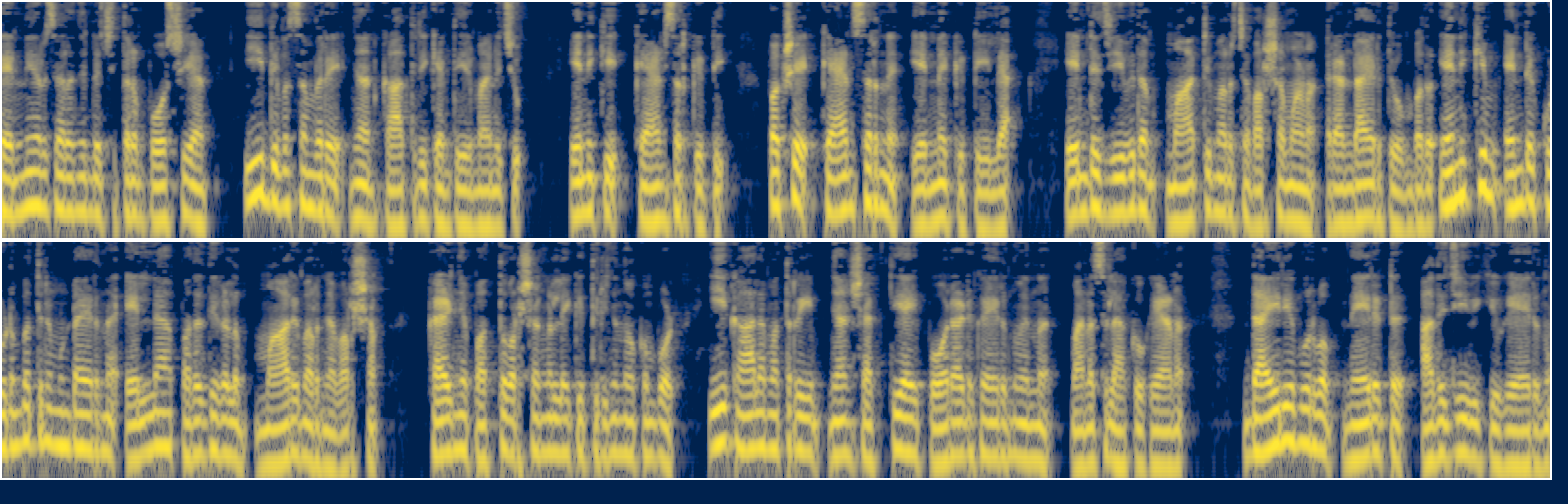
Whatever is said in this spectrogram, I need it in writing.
ടെൻ ഇയർ ചലഞ്ചിന്റെ ചിത്രം പോസ്റ്റ് ചെയ്യാൻ ഈ ദിവസം വരെ ഞാൻ കാത്തിരിക്കാൻ തീരുമാനിച്ചു. എനിക്ക് ക്യാൻസർ കിട്ടി. പക്ഷേ ക്യാൻസറിന് എന്നെ കിട്ടിയില്ല. എന്റെ ജീവിതം മാറ്റിമറിച്ച വർഷമാണ് രണ്ടായിരത്തി ഒമ്പത് എനിക്കും എന്റെ കുടുംബത്തിനുമുണ്ടായിരുന്ന എല്ലാ പദ്ധതികളും മാറിമറിഞ്ഞ വർഷം. കഴിഞ്ഞ പത്തു വർഷങ്ങളിലേക്ക് തിരിഞ്ഞു നോക്കുമ്പോൾ ഈ കാലമത്രയും ഞാൻ ശക്തിയായി പോരാടുകയായിരുന്നു എന്ന് മനസ്സിലാക്കുകയാണ്. ധൈര്യപൂർവം നേരിട്ട് അതിജീവിക്കുകയായിരുന്നു.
